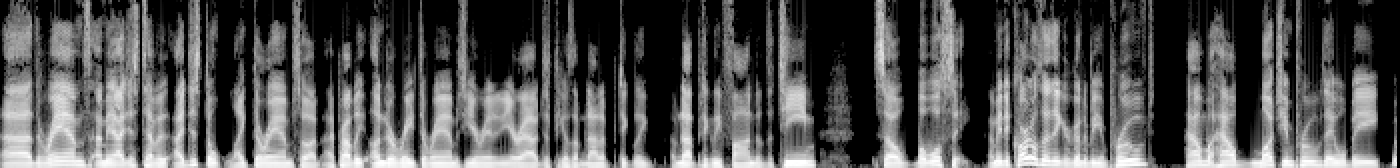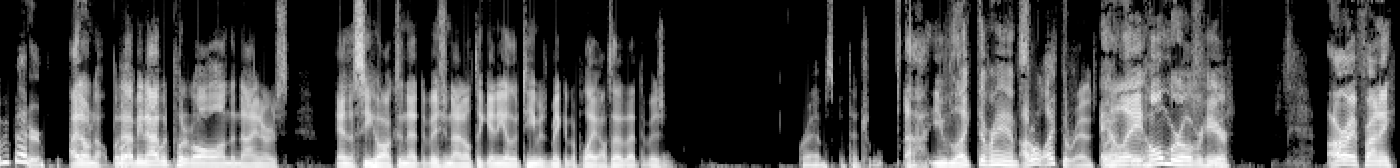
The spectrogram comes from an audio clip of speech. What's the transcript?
Uh, the Rams. I mean, I just have a. I just don't like the Rams, so I, I probably underrate the Rams year in and year out, just because I'm not a particularly. I'm not particularly fond of the team. So, but we'll see. I mean, the Cardinals, I think, are going to be improved. How how much improved they will be, It'll be better. I don't know. But Well- I mean, I would put it all on the Niners and the Seahawks in that division. I don't think any other team is making the playoffs out of that division. Rams potentially. Ah, you like the Rams? I don't like the Rams. But, L.A. yeah. Homer over here. All right, Franny.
